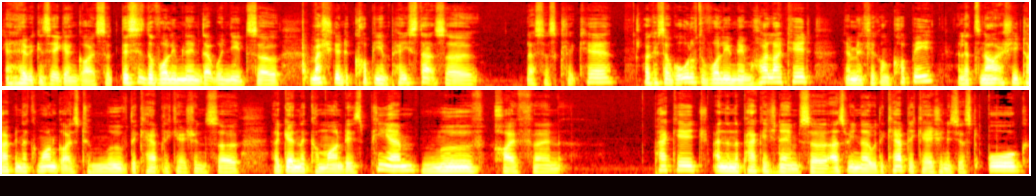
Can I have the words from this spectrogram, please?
And here we can see again, guys. So this is the volume name that we need. So I'm actually going to copy and paste that. So let's just click here. Okay, so I've got all of the volume name highlighted. Let me click on copy and let's now actually type in the command guys to move the K application. So again, the command is pm move hyphen package and then the package name. So as we know with the K application is just org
